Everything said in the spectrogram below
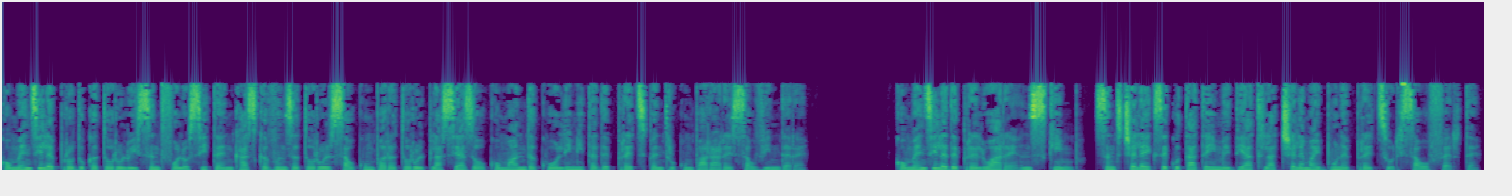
Comenzile producătorului sunt folosite în caz că vânzătorul sau cumpărătorul plasează o comandă cu o limită de preț pentru cumpărare sau vindere. Comenzile de preluare, în schimb, sunt cele executate imediat la cele mai bune prețuri sau oferte.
